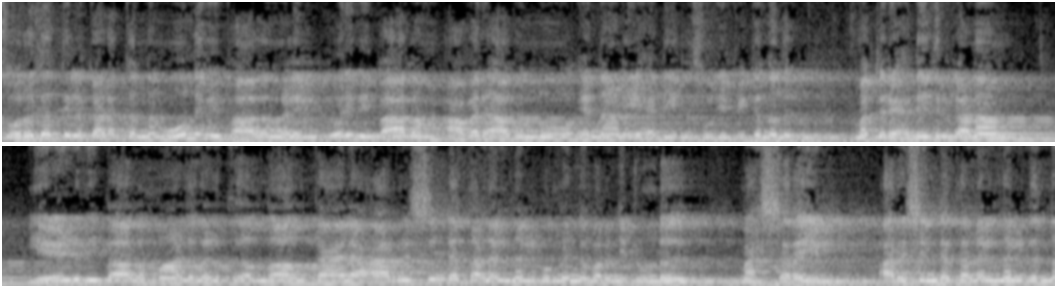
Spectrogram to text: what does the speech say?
സ്വർഗത്തിൽ കടക്കുന്ന മൂന്ന് വിഭാഗങ്ങളിൽ ഒരു വിഭാഗം അവരാകുന്നു എന്നാണ് ഈ ഹദീദ് സൂചിപ്പിക്കുന്നത്. മറ്റൊരു ഹദീദിൽ കാണാം. ഏഴ് വിഭാഗം ആളുകൾക്ക് അള്ളാഹു താല അറിഷിന്റെ തണൽ നൽകുമെന്ന് പറഞ്ഞിട്ടുണ്ട്. മഷറയിൽ അറിഷിന്റെ തണൽ നൽകുന്ന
